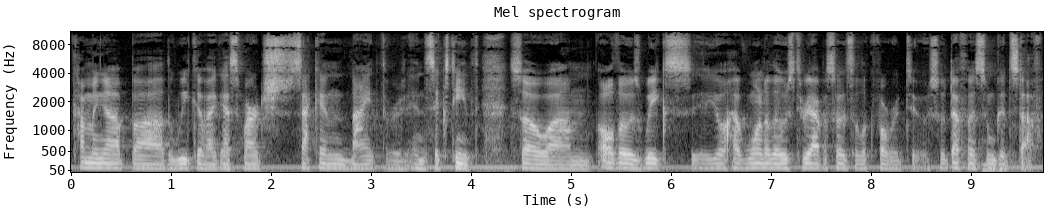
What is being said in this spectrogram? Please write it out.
coming up the week of, I guess, March 2nd, 9th, or, and 16th. So um, all those weeks, you'll have one of those three episodes to look forward to. So definitely some good stuff.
